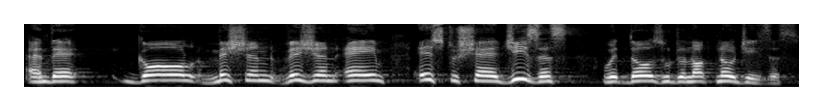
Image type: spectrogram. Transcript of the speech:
and their goal, mission, vision, aim is to share Jesus with those who do not know Jesus.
